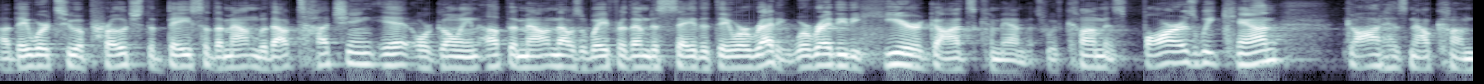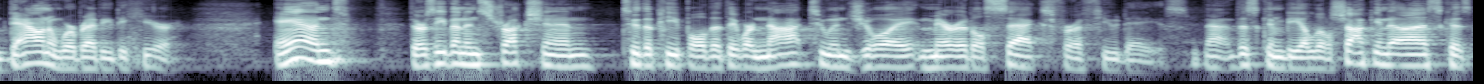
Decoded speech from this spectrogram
uh, they were to approach the base of the mountain without touching it or going up the mountain. That was a way for them to say that they were ready. We're ready to hear God's commandments. We've come as far as we can. God has now come down and we're ready to hear. And there's even instruction to the people that they were not to enjoy marital sex for a few days. Now, this can be a little shocking to us because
